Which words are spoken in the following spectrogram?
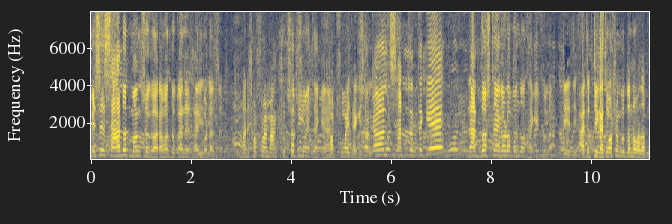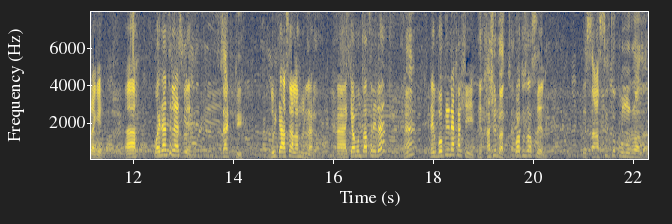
মেসেজ শাহাদত মাংস ঘর আমার দোকানের সাইনবোর্ড আছে। মানে সবসময় মাংস সবসময় থাকে, হ্যাঁ। সব সময় থাকে সকাল সাতটা থেকে রাত দশটা এগারোটা পর্যন্ত থাকে খোলা। জি জি। আচ্ছা ঠিক আছে অসংখ্য ধন্যবাদ আপনাকে। কয়টা ছিলেন আজকে? চারটি। দুইটা আছে আলহামদুলিল্লাহ। কেমন চাচ্ছেন এটা? হ্যাঁ? এটা বকরি না খাসি? খাসির বাচ্চা। কত চাচ্ছেন? চাচ্ছি তো পনেরো হাজার।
